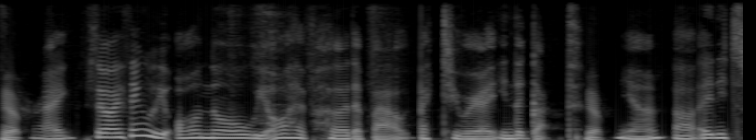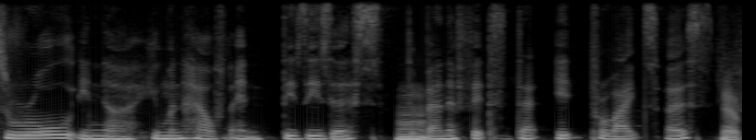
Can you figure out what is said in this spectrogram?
Yep. Right. So I think we all know, we all have heard about bacteria in the gut. Yep. Yeah. Uh, and its role in uh, human health and diseases, the benefits that it provides us, Yep.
